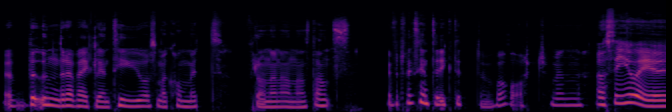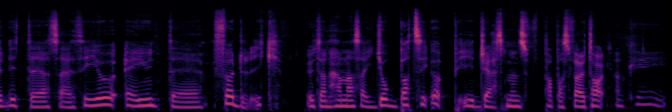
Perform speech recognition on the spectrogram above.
Jag beundrar verkligen Theo som har kommit från en annanstans. Jag vet faktiskt inte riktigt vart, men... Ja, Theo är ju lite så här, Theo är ju inte född rik. Utan han har så jobbat sig upp i Jasmines pappas företag. Okay.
